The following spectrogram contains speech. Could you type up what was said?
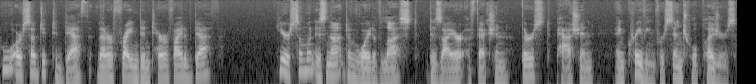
who are subject to death that are frightened and terrified of death? Here, someone is not devoid of lust, desire, affection, thirst, passion, and craving for sensual pleasures.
